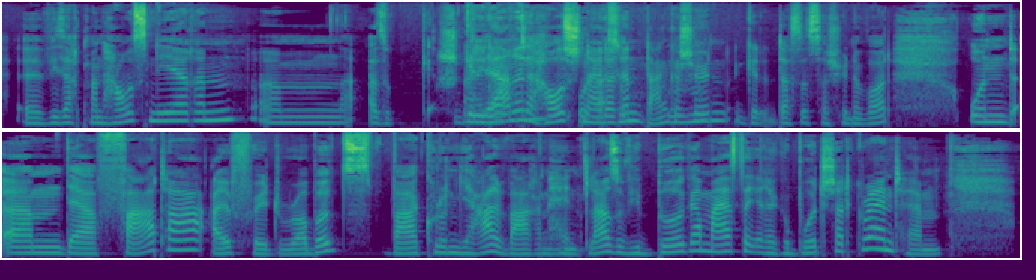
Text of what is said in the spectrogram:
äh, wie sagt man, Hausnäherin, ähm, also gelernte Hausschneiderin, Also, Dankeschön, ge- das ist das schöne Wort. Und ähm, der Vater, Alfred Roberts, war Kolonialwarenhändler sowie Bürgermeister ihrer Geburtsstadt Grantham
